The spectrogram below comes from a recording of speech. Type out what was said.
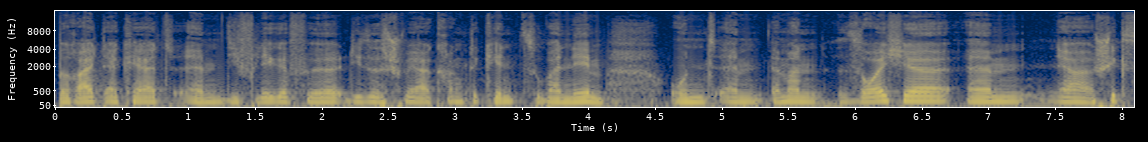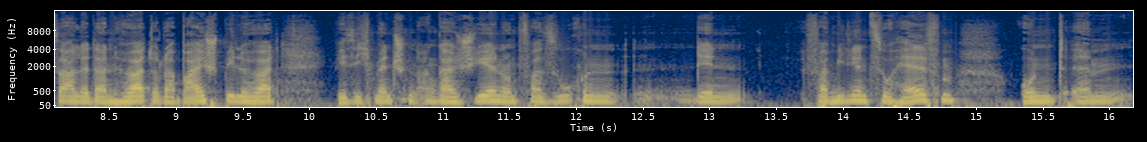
bereit erklärt, ähm, die Pflege für dieses schwer erkrankte Kind zu übernehmen. Und ähm, wenn man solche ähm, ja, Schicksale dann hört oder Beispiele hört, wie sich Menschen engagieren und versuchen, den Familien zu helfen und ähm,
